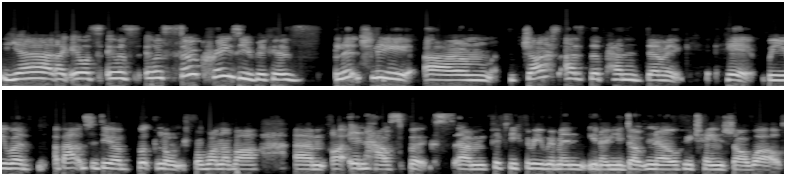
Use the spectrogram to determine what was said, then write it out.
Yeah, like it was, it was, it was so crazy because literally, um, just as the pandemic hit, we were about to do a book launch for one of our um, our in-house books, um, 53 Women, you know, you don't know who changed our world.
